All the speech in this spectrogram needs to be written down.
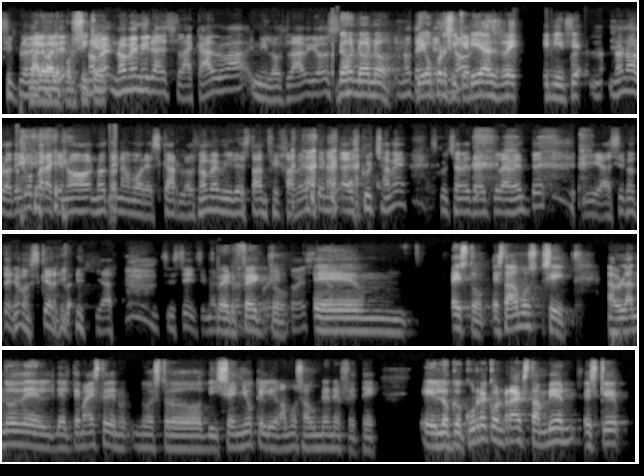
simplemente vale, vale, por si no, que... me, no me mires la calva ni los labios. No, no, no. no te, digo por si, querías reiniciar. No, no, lo digo para que no, no te enamores, Carlos. No me mires tan fijamente. escúchame, escúchame tranquilamente y así no tenemos que reiniciar. Sí, sí, si me Perfecto. Este, eh, esto, estábamos, sí, hablando del, del, tema este de nuestro diseño que ligamos a un NFT. Eh, lo que ocurre con Rax también es que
